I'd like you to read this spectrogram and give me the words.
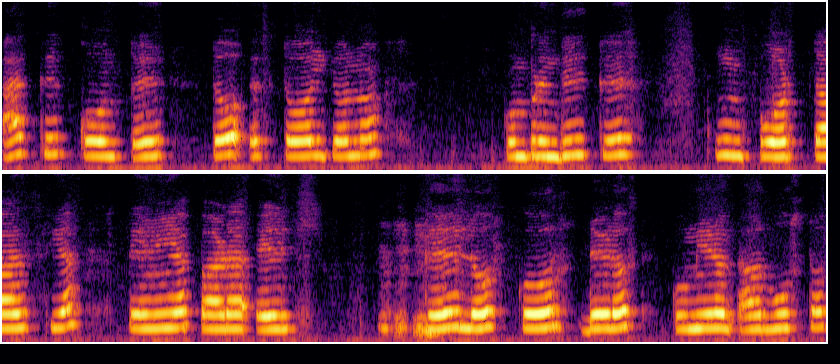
A qué contento estoy. Yo no comprendí qué importancia tenía para él que los corderos comieron arbustos,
